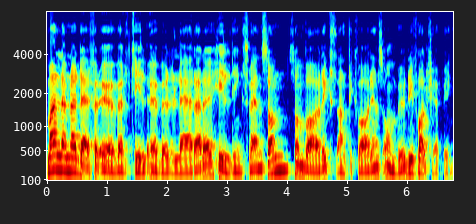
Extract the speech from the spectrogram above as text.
Man lämnar därför över till överlärare Hilding Svensson som var Riksantikvariens ombud i Falköping.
